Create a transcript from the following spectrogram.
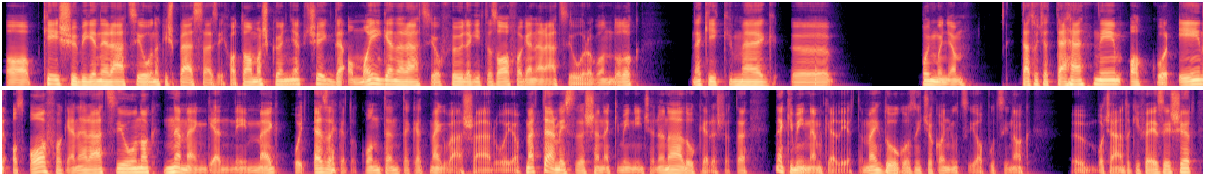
a későbbi generációnak is persze ez egy hatalmas könnyebbség, de a mai generáció, főleg itt az alfa generációra gondolok, nekik meg, ö, hogy mondjam, tehát, hogyha tehetném, akkor én az alfa generációnak nem engedném meg, hogy ezeket a kontenteket megvásárolja. Mert természetesen neki még nincsen önálló keresete, neki még nem kell érte megdolgozni, csak a nyuci apucinak, bocsánat a kifejezésért.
